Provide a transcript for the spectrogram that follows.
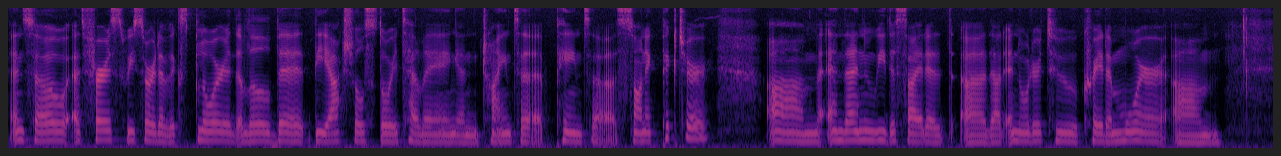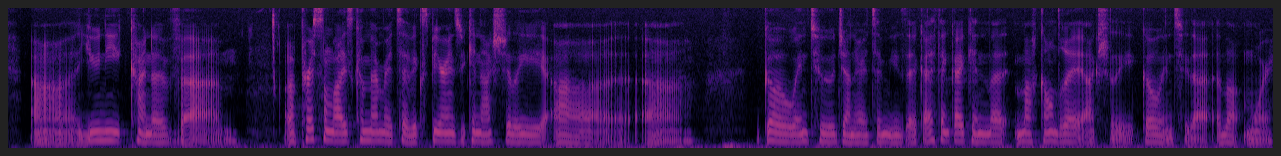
And so at first we sort of explored a little bit the actual storytelling and trying to paint a sonic picture. Um, and then we decided uh, that in order to create a more um, uh, unique kind of um, a personalized commemorative experience, we can actually uh, uh go into generative music. I think I can let Marc André actually go into that a lot more.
